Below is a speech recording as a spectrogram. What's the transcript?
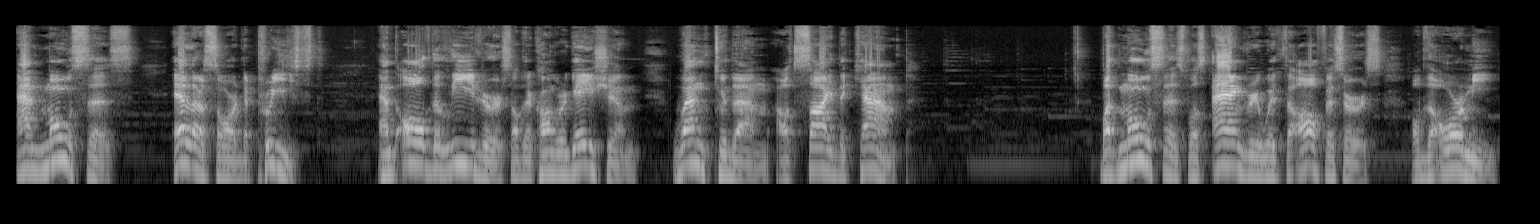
And Moses, Eleazar the priest, and all the leaders of the congregation went to them outside the camp. But Moses was angry with the officers of the army,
